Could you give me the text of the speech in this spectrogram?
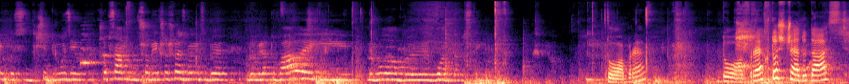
якихось чи друзів, щоб сам, щоб якщо щось вони тебе би врятували і не було б водоростей. Добре. Добре. Хто ще додасть?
